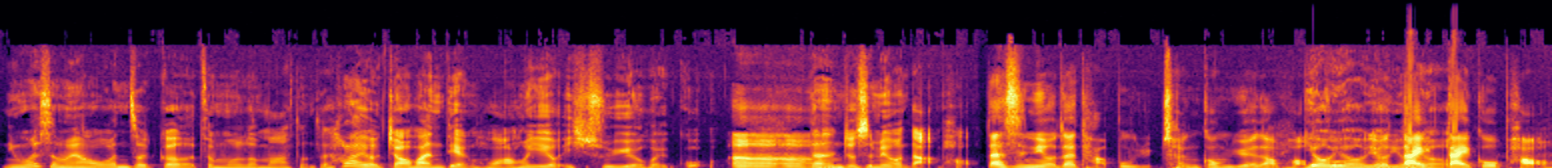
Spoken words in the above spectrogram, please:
你为什么要问这个？怎么了吗？怎么？后来有交换电话，然后也有一起出去约会过，嗯嗯嗯，但是就是没有打炮。但是你有在塔布成功约到炮？有有有有带带过炮。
